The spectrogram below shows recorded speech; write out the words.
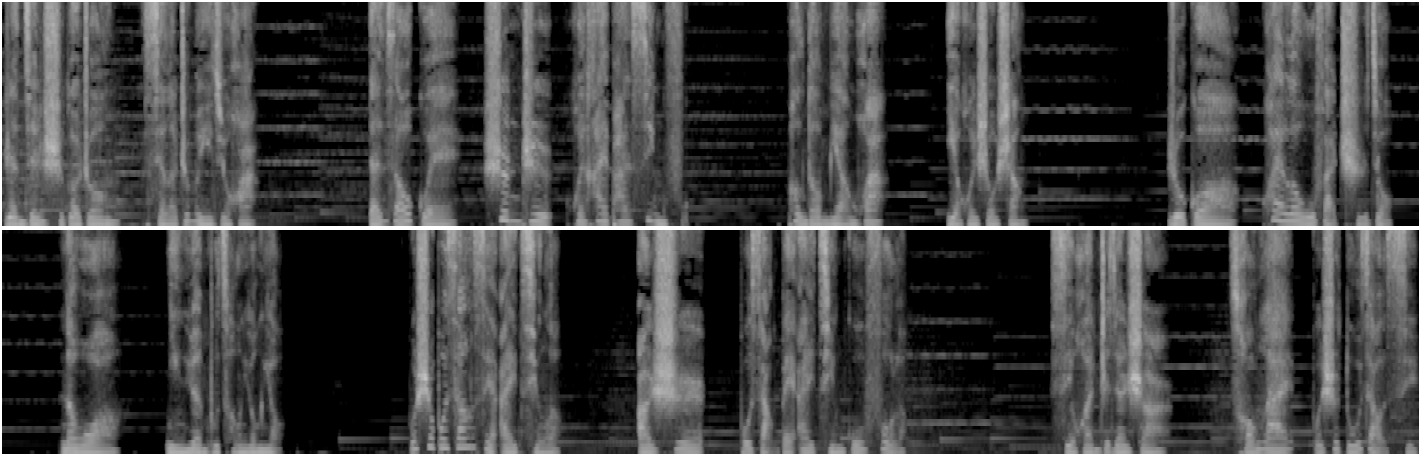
人间失格中写了这么一句话：胆小鬼甚至会害怕幸福，碰到棉花也会受伤。如果快乐无法持久，那我。宁愿不曾拥有，不是不相信爱情了，而是不想被爱情辜负了。喜欢这件事儿，从来不是独角戏，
